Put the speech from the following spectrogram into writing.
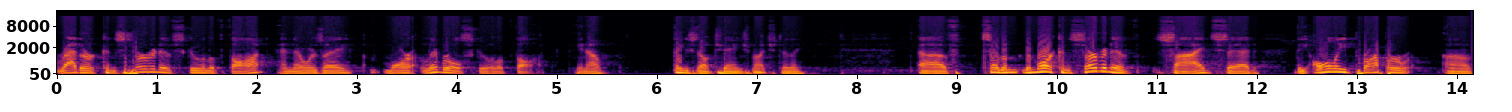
rather conservative school of thought, and there was a more liberal school of thought. You know, things don't change much, do they? Uh, so the, the more conservative side said the only proper uh,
